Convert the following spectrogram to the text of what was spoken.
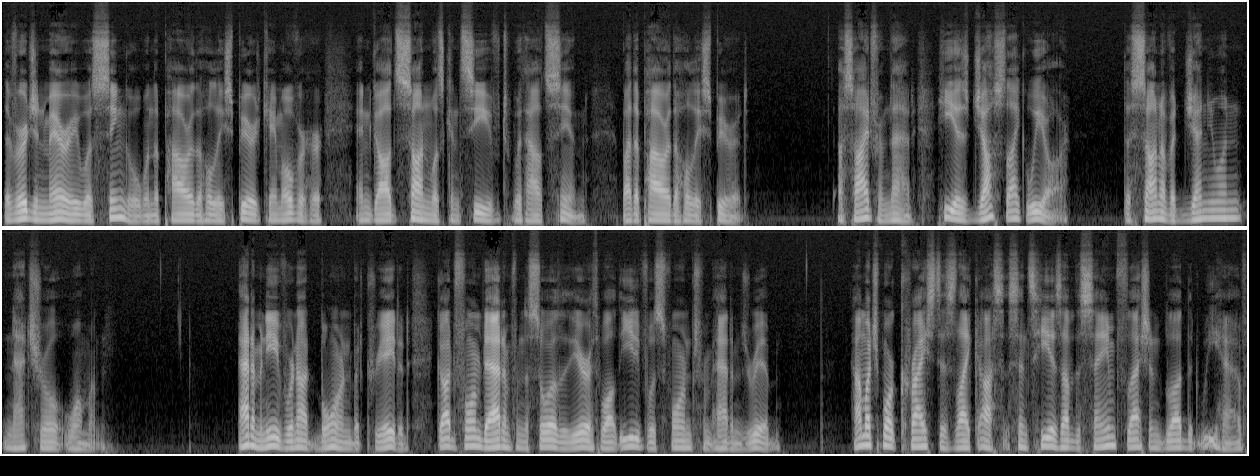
the Virgin Mary was single when the power of the Holy Spirit came over her, and God's Son was conceived without sin by the power of the Holy Spirit. Aside from that, he is just like we are, the son of a genuine natural woman. Adam and Eve were not born but created. God formed Adam from the soil of the earth, while Eve was formed from Adam's rib. How much more Christ is like us, since he is of the same flesh and blood that we have.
